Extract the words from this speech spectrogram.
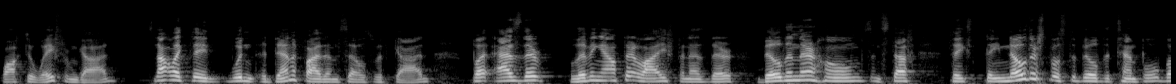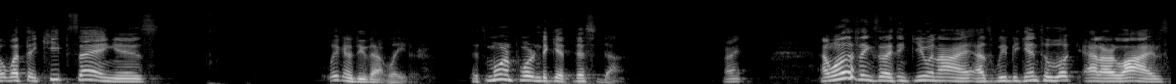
walked away from God. It's not like they wouldn't identify themselves with God, but as they're living out their life and as they're building their homes and stuff, they, they know they're supposed to build the temple, but what they keep saying is, we're going to do that later. It's more important to get this done. Right? And one of the things that I think you and I, as we begin to look at our lives,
